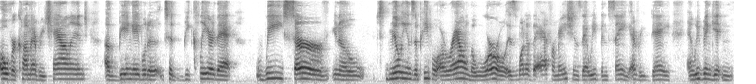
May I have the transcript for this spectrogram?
overcome every challenge of being able to to be clear that we serve you know millions of people around the world is one of the affirmations that we've been saying every day. And we've been getting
